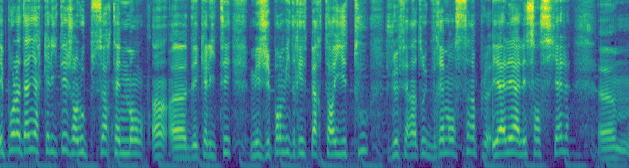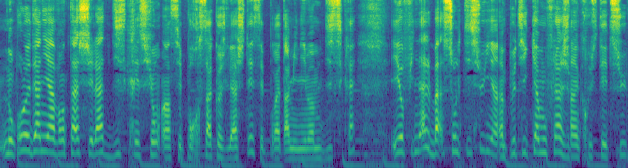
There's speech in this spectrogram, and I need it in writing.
Et pour la dernière qualité, j'en loupe certainement euh, des qualités, mais j'ai pas envie de répertorier tout. Je vais faire un truc vraiment simple et aller à l'essentiel. Euh, donc pour le dernier avantage, c'est la discrétion. Hein. c'est pour ça que je l'ai acheté, c'est pour être un minimum discret. Et au final, bah, sur le tissu, il y a un petit camouflage incrusté dessus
